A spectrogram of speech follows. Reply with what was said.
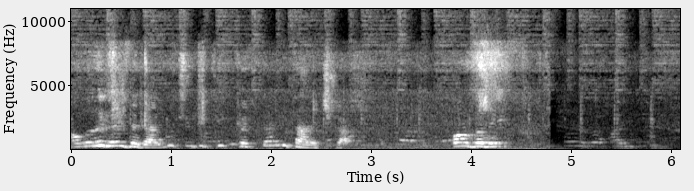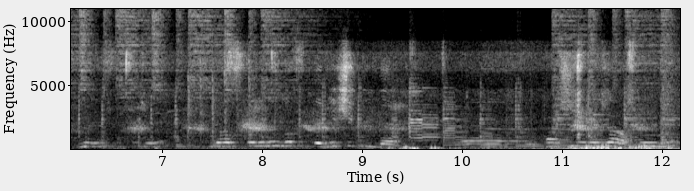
Allah'ı reddeder bu çünkü tek kökten bir tane çıkar. Fazla değil. Finansmanının nasıl ve ne şekilde karşılanacağı söyleyeyim.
